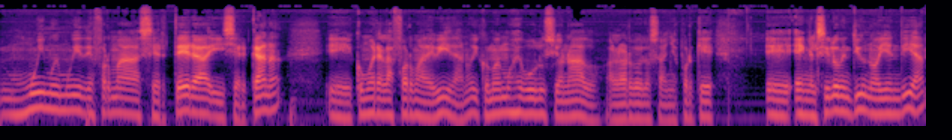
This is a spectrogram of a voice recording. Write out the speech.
muy, muy, muy de forma certera y cercana eh, cómo era la forma de vida ¿no? y cómo hemos evolucionado a lo largo de los años. Porque eh, en el siglo XXI, hoy en día,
